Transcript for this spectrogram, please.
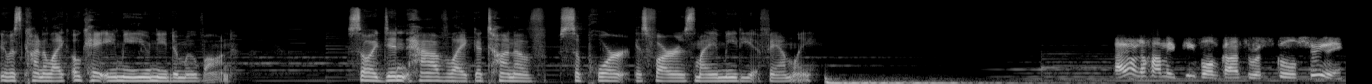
it was kind of like, okay, Amy, you need to move on. So I didn't have like a ton of support as far as my immediate family. I don't know how many people have gone through a school shooting,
